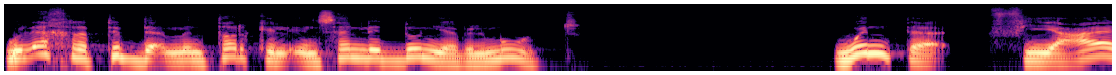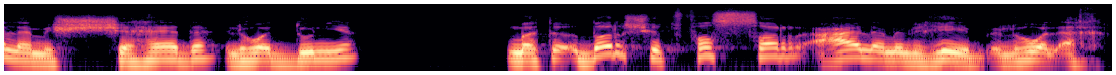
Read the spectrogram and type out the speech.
والآخرة بتبدأ من ترك الإنسان للدنيا بالموت. وانت في عالم الشهادة اللي هو الدنيا ما تقدرش تفسر عالم الغيب اللي هو الاخره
